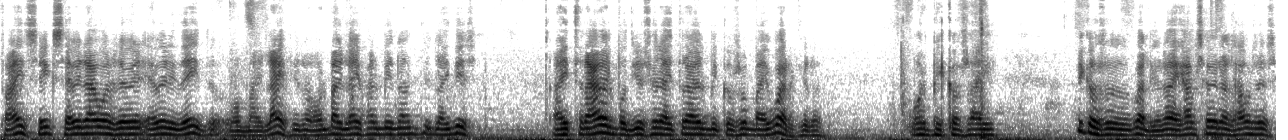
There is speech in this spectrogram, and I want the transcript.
five, six, seven hours every, every day of my life. You know, all my life I've been like this. I travel, but usually I travel because of my work. You know, or because I, because uh, well, you know, I have several houses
